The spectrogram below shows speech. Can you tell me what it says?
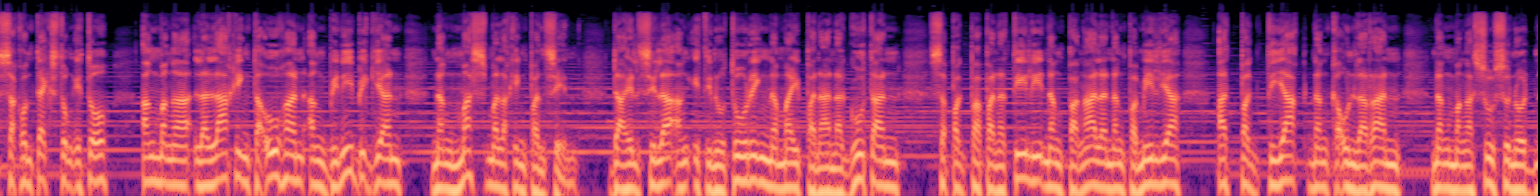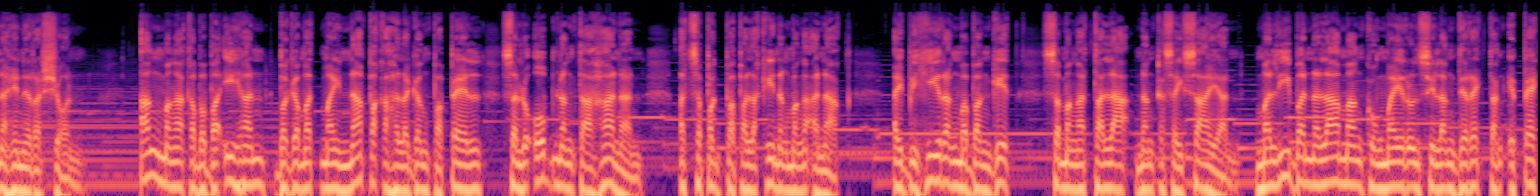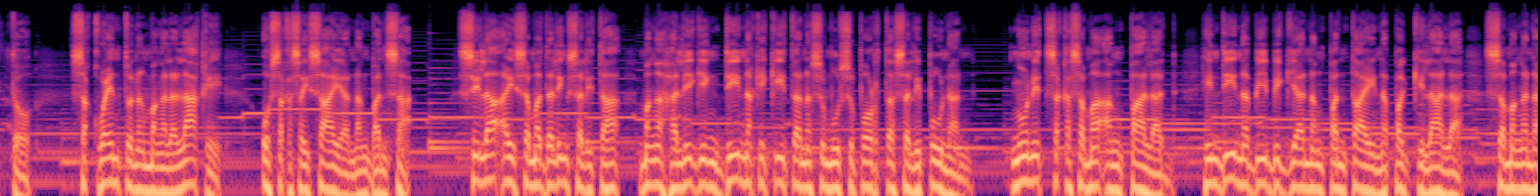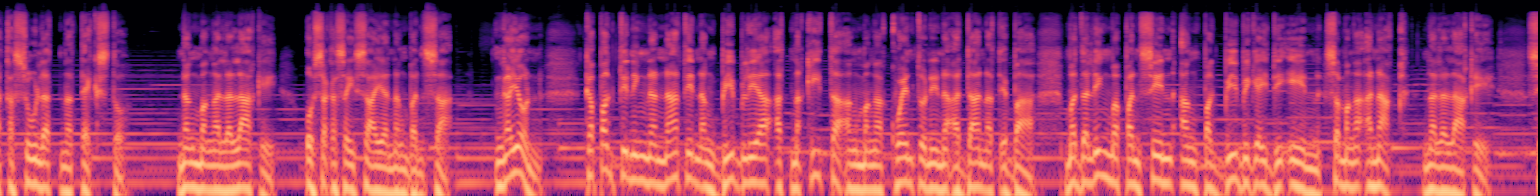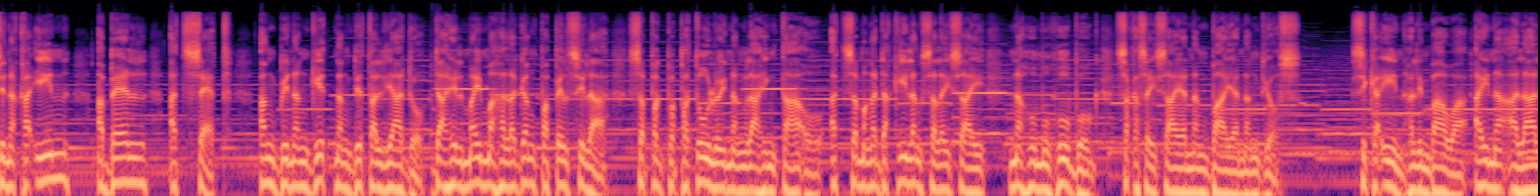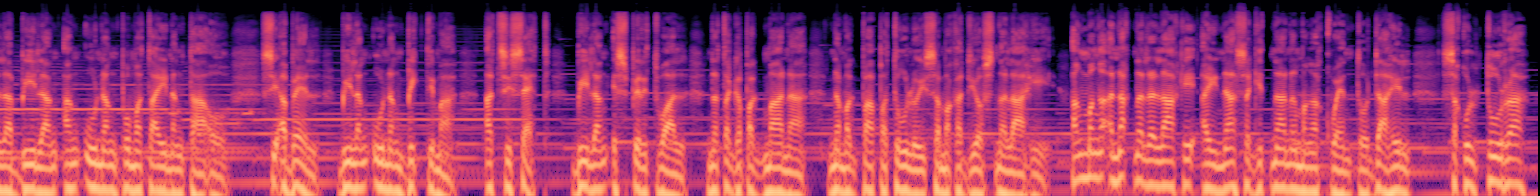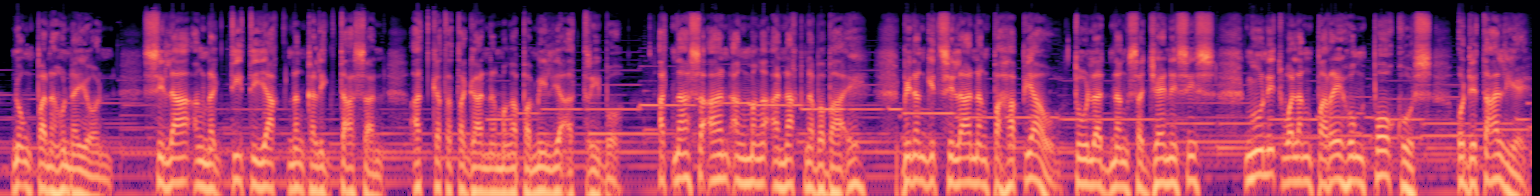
Sa kontekstong ito, ang mga lalaking tauhan ang binibigyan ng mas malaking pansin dahil sila ang itinuturing na may pananagutan sa pagpapanatili ng pangalan ng pamilya at pagtiyak ng kaunlaran ng mga susunod na henerasyon. Ang mga kababaihan, bagamat may napakahalagang papel sa loob ng tahanan at sa pagpapalaki ng mga anak, ay bihirang mabanggit sa mga tala ng kasaysayan, maliban na lamang kung mayroon silang direktang epekto sa kwento ng mga lalaki o sa kasaysayan ng bansa. Sila ay sa madaling salita mga haliging di nakikita na sumusuporta sa lipunan Ngunit sa kasamaang palad, hindi nabibigyan ng pantay na pagkilala sa mga nakasulat na teksto ng mga lalaki o sa kasaysayan ng bansa. Ngayon, kapag tiningnan natin ang Biblia at nakita ang mga kwento ni na Adan at Eba, madaling mapansin ang pagbibigay diin sa mga anak na lalaki. Sina Cain, Abel at Seth ang binanggit ng detalyado dahil may mahalagang papel sila sa pagpapatuloy ng lahing tao at sa mga dakilang salaysay na humuhubog sa kasaysayan ng bayan ng Diyos. Si Cain halimbawa ay naalala bilang ang unang pumatay ng tao, si Abel bilang unang biktima at si Seth bilang espiritual na tagapagmana na magpapatuloy sa makadiyos na lahi. Ang mga anak na lalaki ay nasa gitna ng mga kwento dahil sa kultura noong panahon na yon, sila ang nagtitiyak ng kaligtasan at katatagan ng mga pamilya at tribo. At nasaan ang mga anak na babae? Binanggit sila ng pahapyaw tulad ng sa Genesis, ngunit walang parehong focus o detalye.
